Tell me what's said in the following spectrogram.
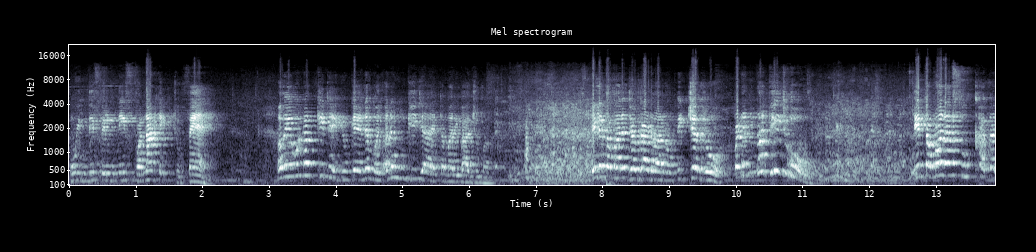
હું હિન્દી ફિલ્મની ફનાટિક છું ફેન હવે એવું નક્કી થઈ ગયું કે એને અને ઊંઘી જાય તમારી બાજુમાં. એટલે તમારે જગાડવાનો પિક્ચર જો પણ એને નથી જોવું. એ તમારા સુખ ખાતર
